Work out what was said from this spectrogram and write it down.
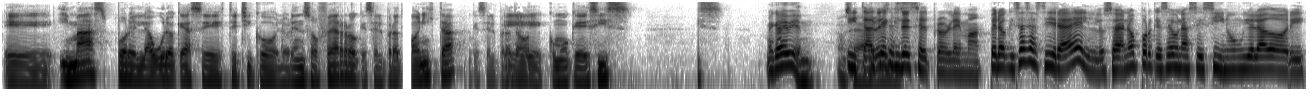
Eh, y más por el laburo que hace este chico Lorenzo Ferro, que es el protagonista, que es el protagonista. como que decís, me cae bien. O y tal vez ese es el problema. Pero quizás así era él, o sea, no porque sea un asesino, un violador y...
